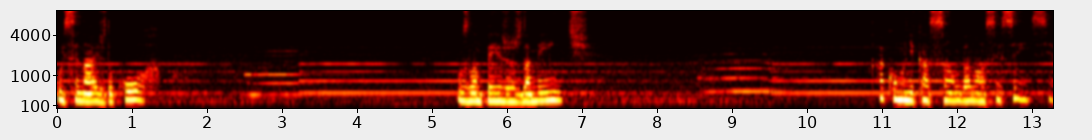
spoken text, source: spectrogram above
os sinais do corpo os lampejos da mente, a comunicação da nossa essência.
